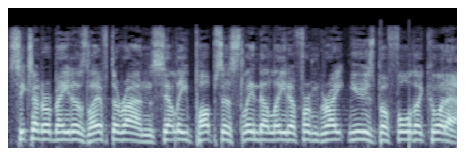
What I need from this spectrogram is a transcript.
600 metres left to run. Sally pops a slender leader from Great News before the quarter.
